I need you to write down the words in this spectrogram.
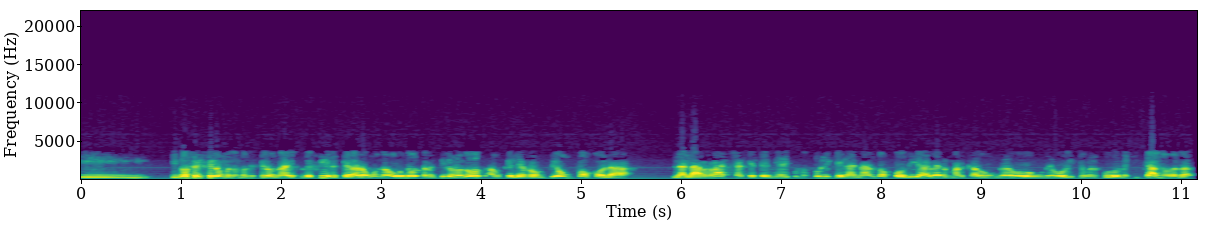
y no se hicieron, bueno, no se hicieron nada, es decir, quedaron uno a uno, tranquilos los dos, aunque le rompió un poco la, la, la racha que tenía el Cruz Azul y que ganando podía haber marcado un nuevo, un nuevo hito en el fútbol mexicano, ¿verdad?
